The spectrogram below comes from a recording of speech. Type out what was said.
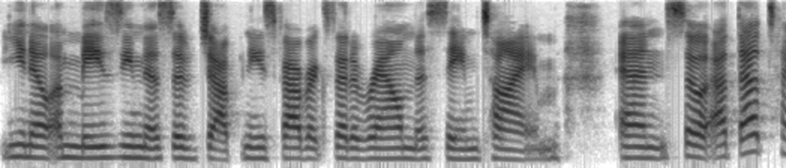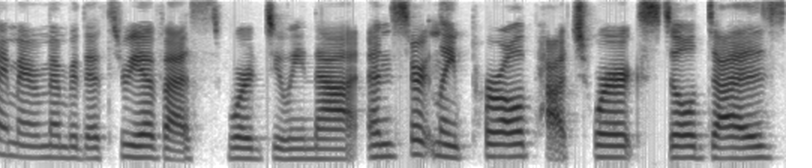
you know, amazingness of Japanese fabrics at around the same time. And so at that time, I remember the three of us were doing that. And certainly Purl Patchwork still does.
